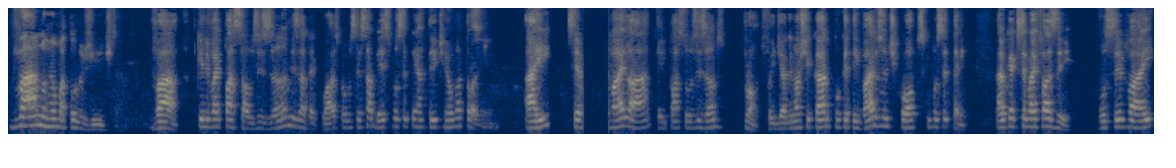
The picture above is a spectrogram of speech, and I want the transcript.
Vá no reumatologista. Vá, porque ele vai passar os exames adequados para você saber se você tem artrite reumatoide. Sim. Aí você vai lá, ele passou os exames, pronto, foi diagnosticado porque tem vários anticorpos que você tem. Aí o que é que você vai fazer? Você vai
